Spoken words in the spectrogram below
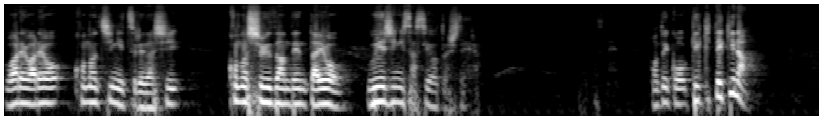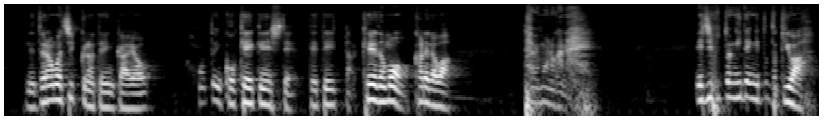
我々をこの地に連れ出しこの集団全体を飢え死にさせようとしている。本当にこう劇的な、ね、ドラマチックな展開を本当にこう経験して出ていったけれども彼らは食べ物がない。エジプトに行った時は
